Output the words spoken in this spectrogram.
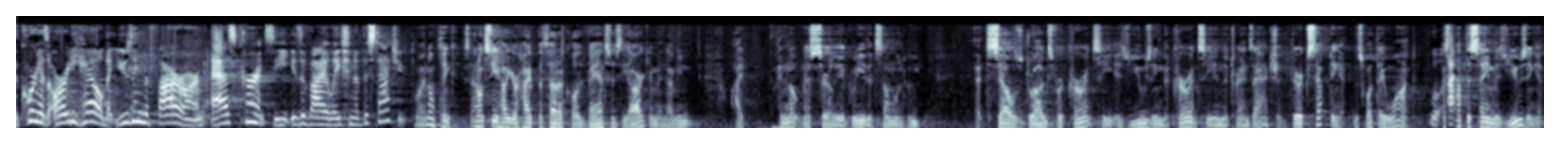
The court has already held that using the firearm as currency is a violation of the statute. Well, I don't think I don't see how your hypothetical advances the argument. I mean, I I don't necessarily agree that someone who that sells drugs for currency is using the currency in the transaction. They're accepting it. It's what they want. Well, That's not the same as using it.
